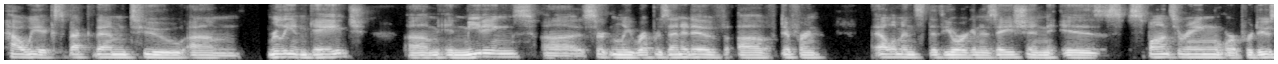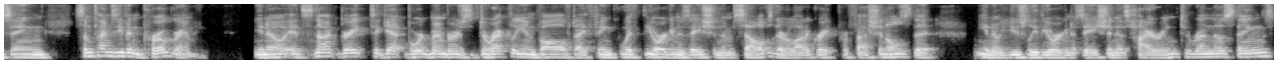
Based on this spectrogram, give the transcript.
how we expect them to um, really engage um, in meetings, uh, certainly representative of different elements that the organization is sponsoring or producing, sometimes even programming. You know, it's not great to get board members directly involved, I think, with the organization themselves. There are a lot of great professionals that you know usually the organization is hiring to run those things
